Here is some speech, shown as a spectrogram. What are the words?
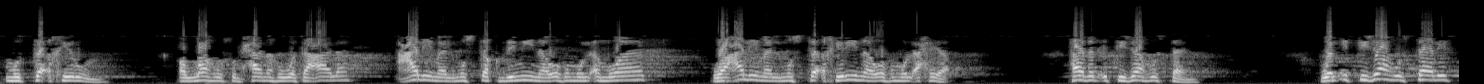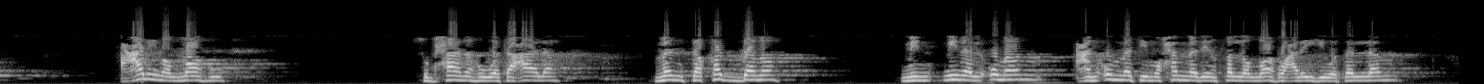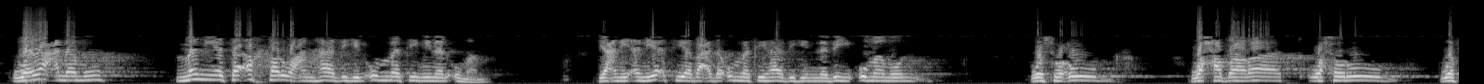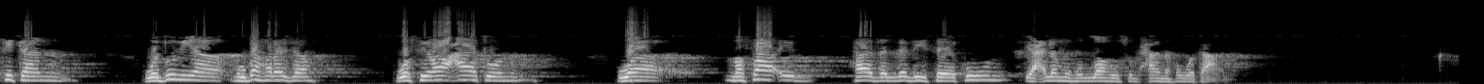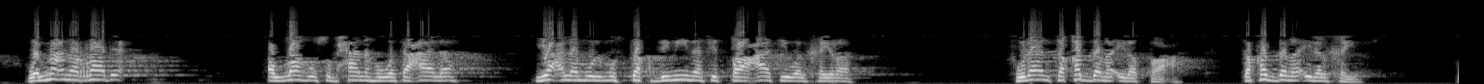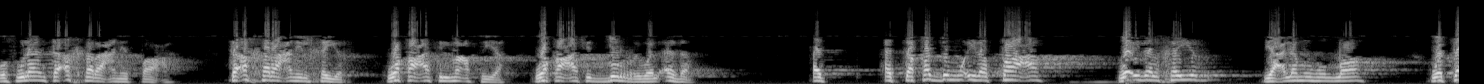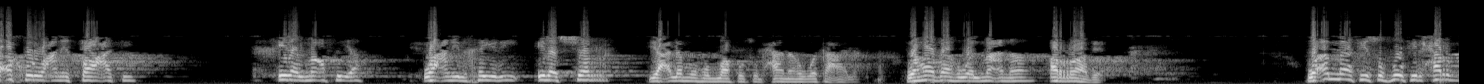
مستأخرون. الله سبحانه وتعالى علم المستقدمين وهم الأموات وعلم المستأخرين وهم الأحياء. هذا الاتجاه الثاني. والاتجاه الثالث علم الله سبحانه وتعالى من تقدم من من الأمم عن أمة محمد صلى الله عليه وسلم ويعلم من يتأخر عن هذه الأمة من الأمم. يعني أن يأتي بعد أمة هذه النبي أمم وشعوب وحضارات وحروب وفتن ودنيا مبهرجة وصراعات ومصائب هذا الذي سيكون يعلمه الله سبحانه وتعالى. والمعنى الرابع الله سبحانه وتعالى يعلم المستقدمين في الطاعات والخيرات. فلان تقدم إلى الطاعة تقدم إلى الخير وفلان تأخر عن الطاعة تأخر عن الخير وقع في المعصية وقع في الضر والأذى. التقدم إلى الطاعة وإلى الخير يعلمه الله والتأخر عن الطاعة إلى المعصية وعن الخير إلى الشر يعلمه الله سبحانه وتعالى. وهذا هو المعنى الرابع. وأما في صفوف الحرب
